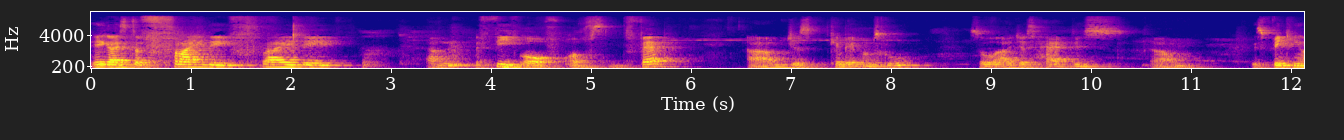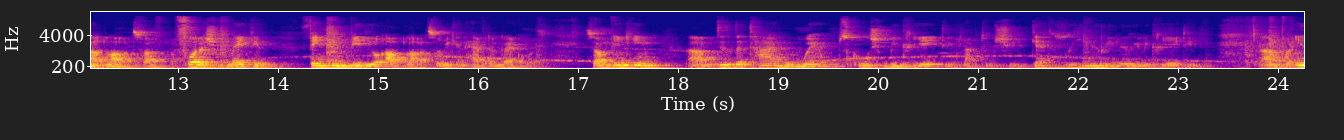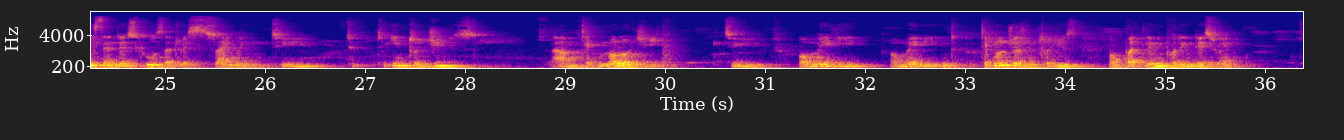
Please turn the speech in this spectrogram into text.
Hey guys, the Friday, Friday, um, the 5th of, of Feb, um, just came back from school. So I just had this, um, this thinking out loud. So I thought I should make a thinking video out loud so we can have it on record. So I'm thinking um, this is the time where schools should be creative, like to, should get really, really, really creative. Um, for instance, the schools that were struggling to, to, to introduce um, technology to, or maybe, or maybe technology was introduced, oh, but let me put it this way,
